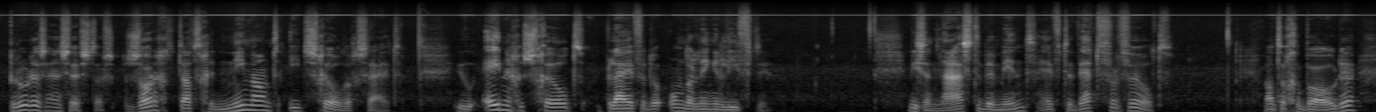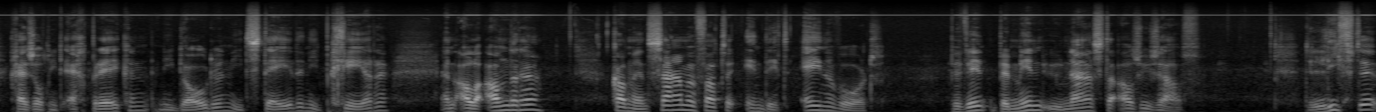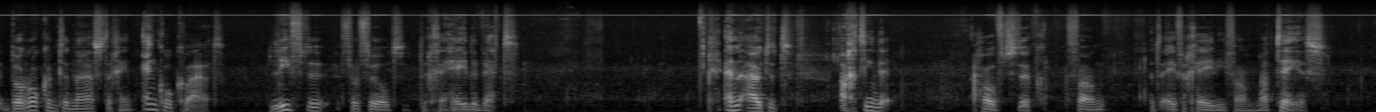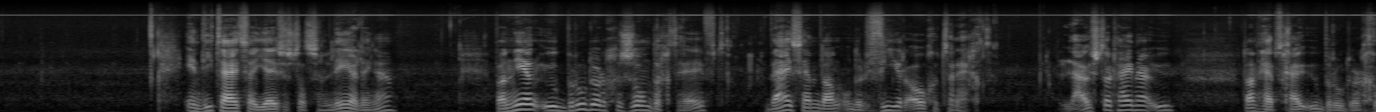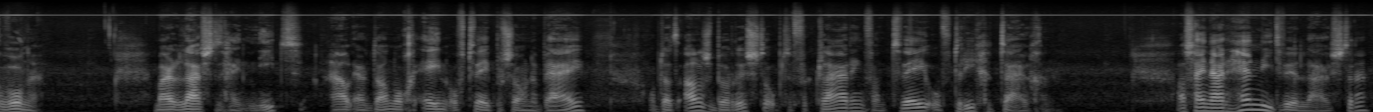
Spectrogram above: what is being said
Broeders en zusters, zorg dat ge niemand iets schuldig zijt. Uw enige schuld blijven de onderlinge liefde. Wie zijn naaste bemint, heeft de wet vervuld. Want de geboden, gij zult niet echt breken, niet doden, niet stelen, niet begeren en alle andere, kan men samenvatten in dit ene woord. Bemin uw naaste als uzelf. De liefde berokkent de naaste geen enkel kwaad. Liefde vervult de gehele wet. En uit het 18e hoofdstuk van het Evangelie van Matthäus. In die tijd zei Jezus tot zijn leerlingen: Wanneer uw broeder gezondigd heeft, wijs hem dan onder vier ogen terecht. Luistert hij naar u, dan hebt gij uw broeder gewonnen. Maar luistert hij niet, haal er dan nog één of twee personen bij, opdat alles beruste op de verklaring van twee of drie getuigen. Als hij naar hen niet wil luisteren,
